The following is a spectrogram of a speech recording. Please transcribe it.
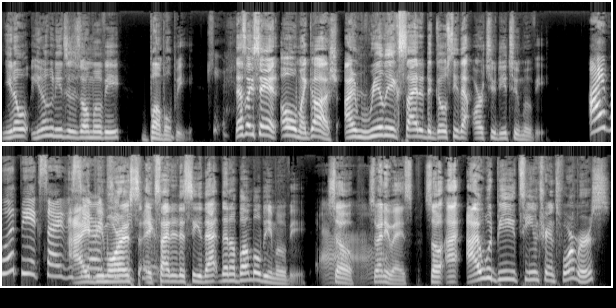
you know you know who needs his own movie? Bumblebee. That's like saying, oh my gosh, I'm really excited to go see that R2D2 movie. I would be excited to see I'd be more R2D2. excited to see that than a Bumblebee movie. So so anyways, so I I would be team Transformers.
